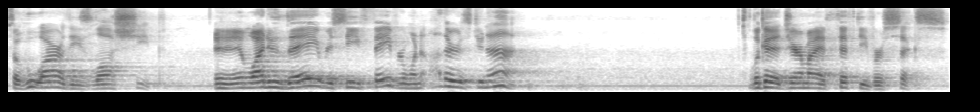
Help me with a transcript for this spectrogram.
So, who are these lost sheep? And why do they receive favor when others do not? Look at Jeremiah 50, verse 6.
